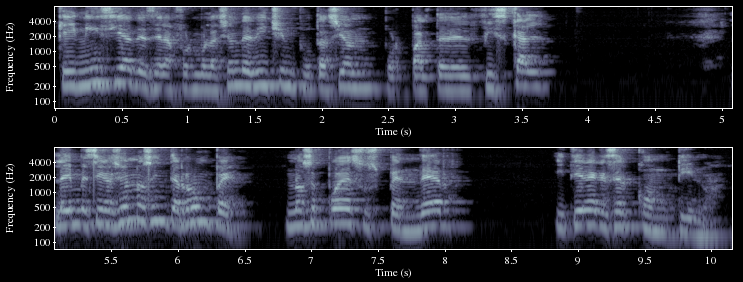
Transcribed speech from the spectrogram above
que inicia desde la formulación de dicha imputación por parte del fiscal. La investigación no se interrumpe, no se puede suspender y tiene que ser continua.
